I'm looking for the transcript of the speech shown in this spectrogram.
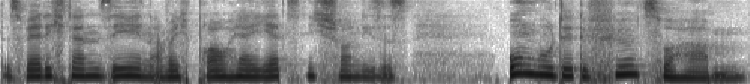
das werde ich dann sehen, aber ich brauche ja jetzt nicht schon dieses ungute Gefühl zu haben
